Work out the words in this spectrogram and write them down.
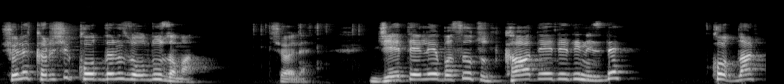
Şöyle karışık kodlarınız olduğu zaman şöyle CTRL basılı tut KD dediğinizde kodlar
